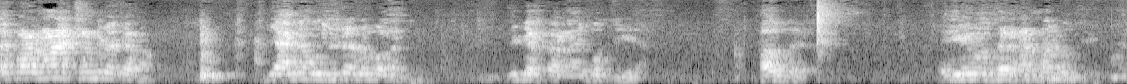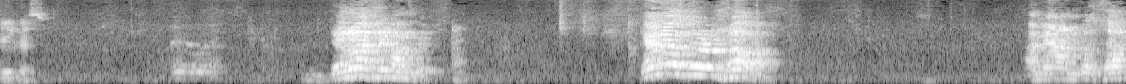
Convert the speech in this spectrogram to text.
এই অ্যাকশন নেবে কেন? যে আগে বুঝিটা বলেন, জিজ্ঞেস করেন, আমি বলছি না হাউসে। এই বলছি। ঠিক আছে। কেন আছে বাংলা কেন করুন সব আমি আমরা স্যার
